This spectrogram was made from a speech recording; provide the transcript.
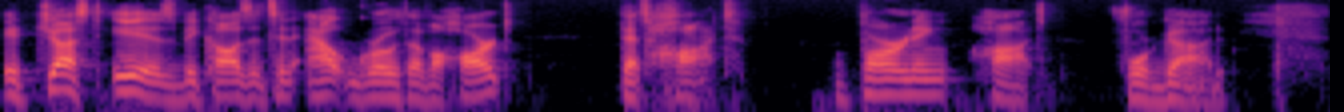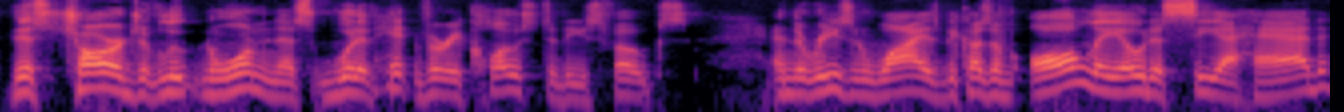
It just is because it's an outgrowth of a heart that's hot burning hot for God. This charge of lukewarmness would have hit very close to these folks. And the reason why is because of all Laodicea had,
